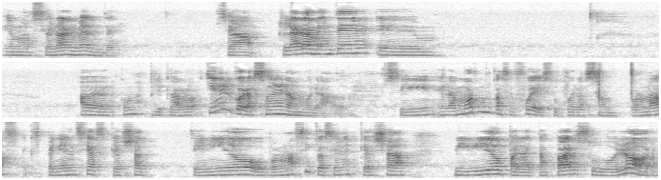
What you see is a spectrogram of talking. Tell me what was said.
emocionalmente. O sea, claramente... Eh, a ver, ¿cómo explicarlo? Tiene el corazón enamorado, ¿sí? El amor nunca se fue de su corazón, por más experiencias que haya tenido o por más situaciones que haya vivido para tapar su dolor,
